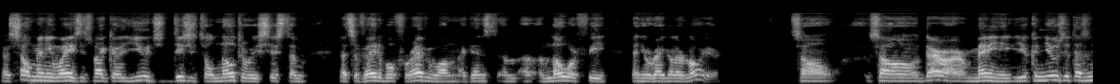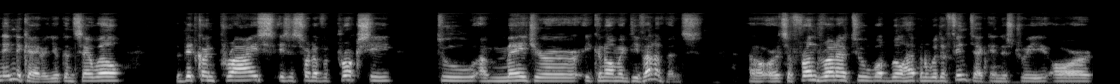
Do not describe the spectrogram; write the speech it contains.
there's so many ways. It's like a huge digital notary system that's available for everyone against a, a lower fee than your regular lawyer. So so there are many, you can use it as an indicator. You can say, well, the Bitcoin price is a sort of a proxy to a major economic developments, uh, or it's a front runner to what will happen with the fintech industry, or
